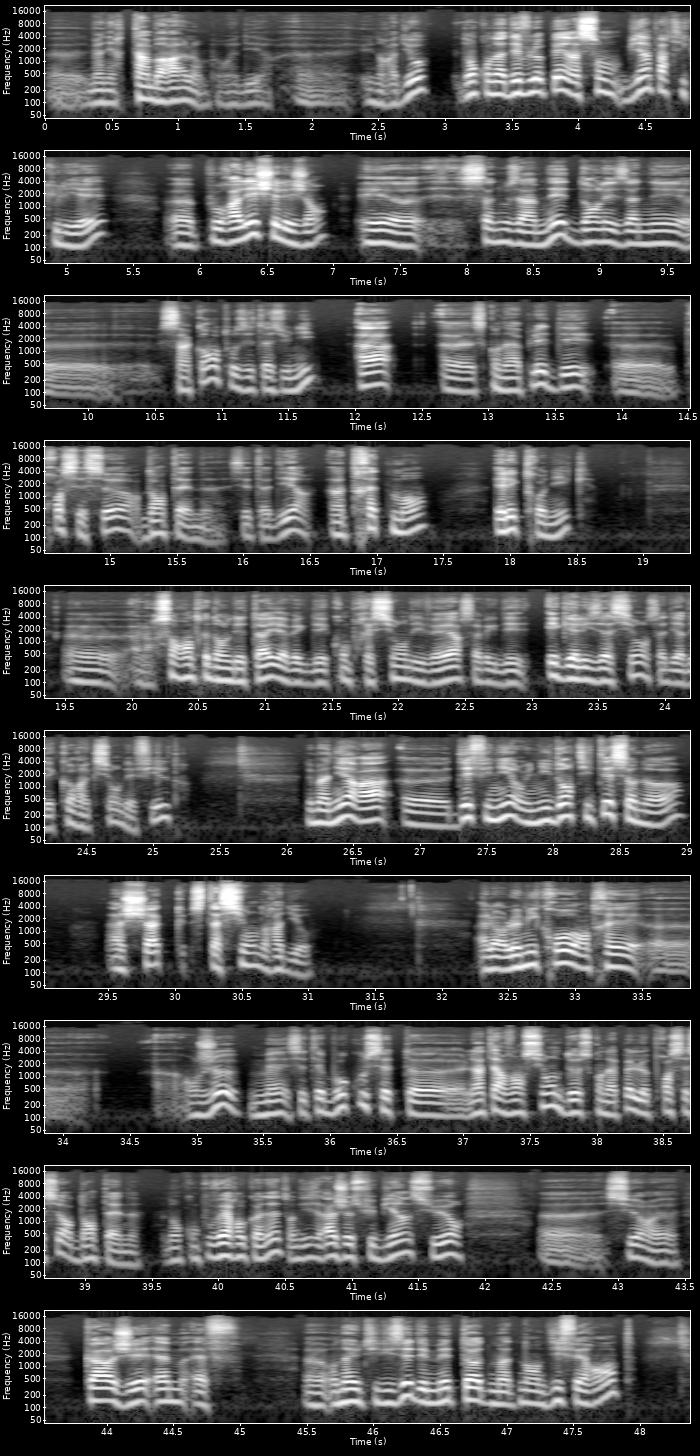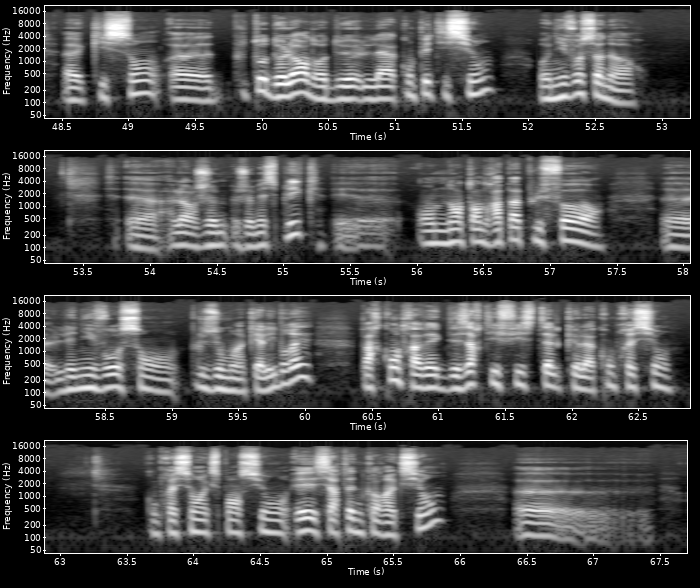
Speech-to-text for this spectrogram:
de manière timbrale, on pourrait dire, euh, une radio. Donc on a développé un son bien particulier euh, pour aller chez les gens. Et euh, ça nous a amené dans les années euh, 50 aux États-Unis à euh, ce qu'on a appelé des euh, processeurs d'antenne, c'est-à-dire un traitement électronique. euh, alors sans rentrer dans le détail, avec des compressions diverses, avec des égalisations, c'est-à-dire des corrections des filtres, de manière à euh, définir une identité sonore à chaque station de radio. Alors le micro entrait euh, en jeu, mais c'était beaucoup euh, l'intervention de ce qu'on appelle le processeur d'antenne. Donc on pouvait reconnaître, on disait ah je suis bien sur euh, sur KGMF. On a utilisé des méthodes maintenant différentes qui sont plutôt de l'ordre de la compétition au niveau sonore. Alors je, m'explique, on n'entendra pas plus fort, euh, les niveaux sont plus ou moins calibrés. Par contre, avec des artifices tels que la compression, compression, expansion et certaines corrections, euh,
